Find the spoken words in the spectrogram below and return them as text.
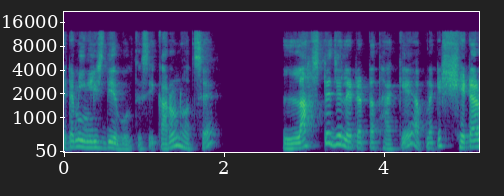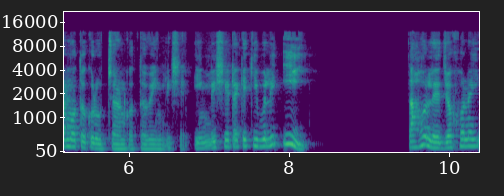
এটা আমি ইংলিশ দিয়ে বলতেছি। কারণ হচ্ছে, লাস্টে যে লেটারটা থাকে, আপনাকে সেটার মতো করে উচ্চারণ করতে হবে ইংলিশে। ইংলিশে এটাকে কি বলি? ই। তাহলে যখন এই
